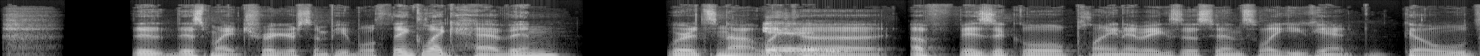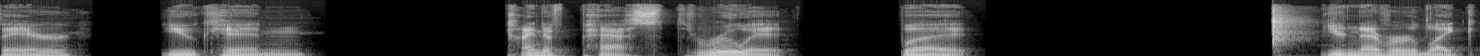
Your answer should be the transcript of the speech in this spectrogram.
th- this might trigger some people. Think like heaven where it's not like yeah. a, a physical plane of existence like you can't go there you can kind of pass through it but you're never like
